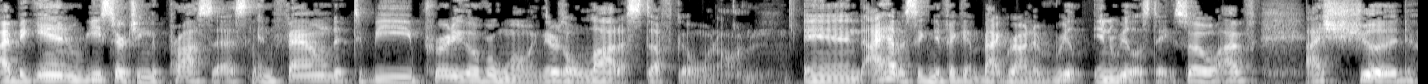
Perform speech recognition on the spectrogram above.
I began researching the process and found it to be pretty overwhelming. There's a lot of stuff going on. And I have a significant background real, in real estate, so I've I should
